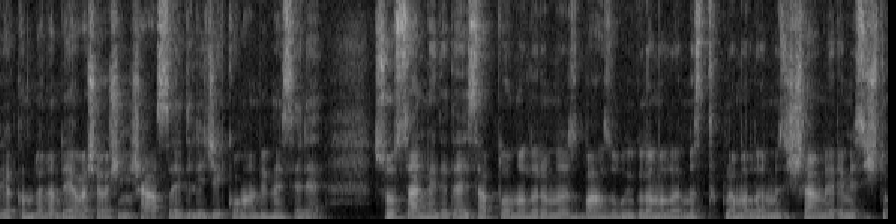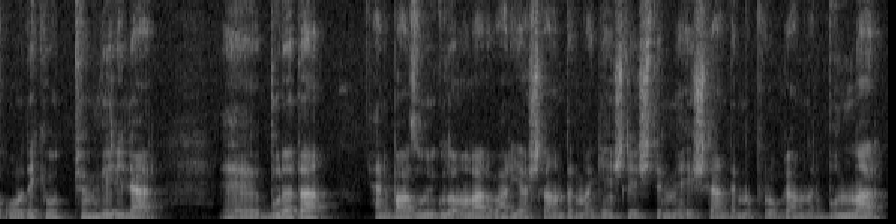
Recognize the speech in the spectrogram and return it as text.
e, yakın dönemde yavaş yavaş inşası edilecek olan bir mesele. Sosyal medyada hesaplamalarımız, bazı uygulamalarımız, tıklamalarımız, işlemlerimiz işte oradaki o tüm veriler e, burada hani bazı uygulamalar var. Yaşlandırma, gençleştirme, eşlendirme programları. Bunlar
